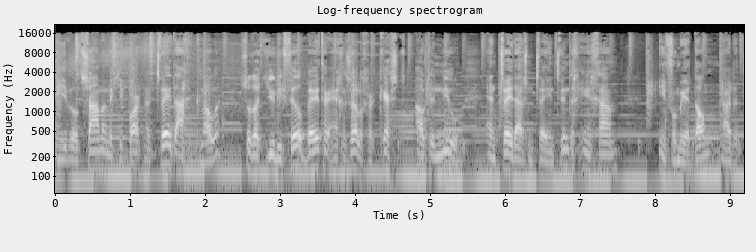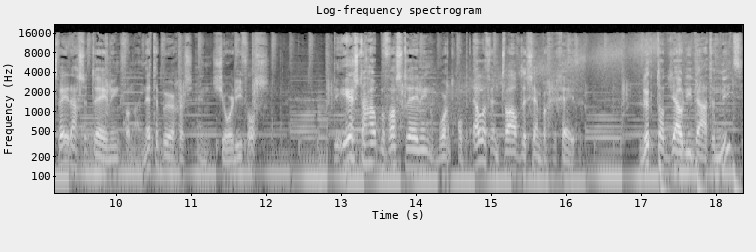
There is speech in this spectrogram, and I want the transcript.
en je wilt samen met je partner twee dagen knallen, zodat jullie veel beter en gezelliger kerst, oud en nieuw en 2022 ingaan, informeer dan naar de tweedaagse training van Annette Burgers en Jordi Vos. De eerste Houd training wordt op 11 en 12 december gegeven. Lukt dat jou die datum niet?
